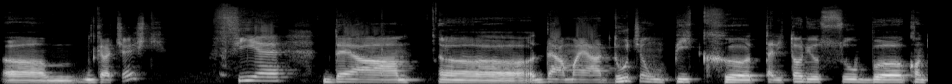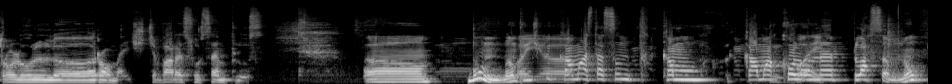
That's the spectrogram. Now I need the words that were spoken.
um, grecești, fie de a, uh, de a mai aduce un pic teritoriul sub controlul Romei și ceva resurse în plus. Bun, în păi, principiu cam astea sunt, cam, cam acolo băi, ne plasăm, nu?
